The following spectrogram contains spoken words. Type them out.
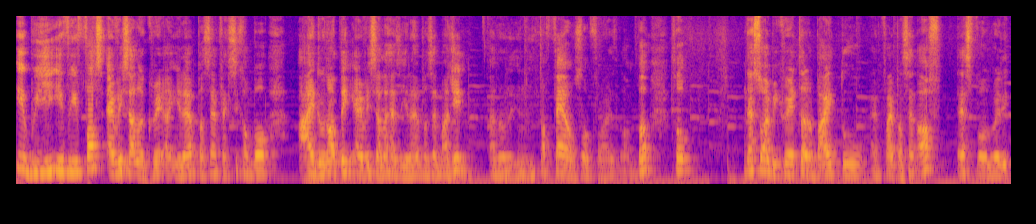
if we if we force every seller to create a 11% flexi combo, I do not think every seller has 11% margin. I don't mm-hmm. it's not fair also for example. So that's why we created a buy two and five percent off. That's for really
